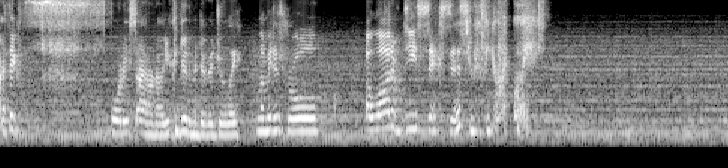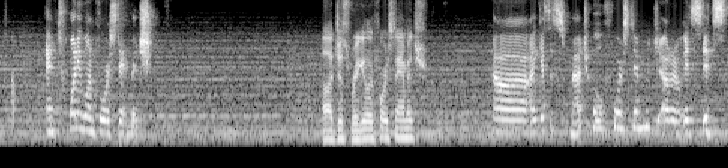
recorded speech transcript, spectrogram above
I think 40. I don't know. You can do them individually. Let me just roll a lot of d6s really quickly. And 21 force damage. uh, just regular force damage. Uh, I guess it's magical force damage. I don't know. It's it's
